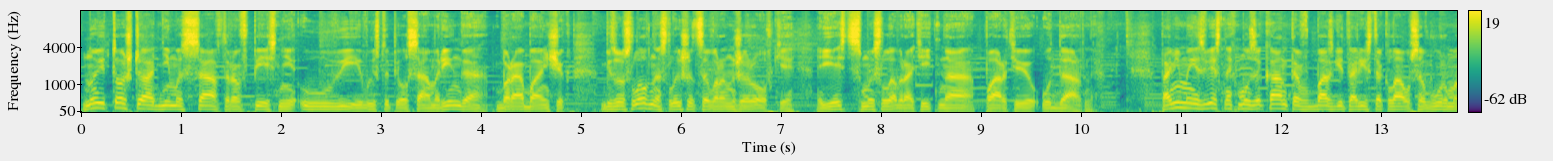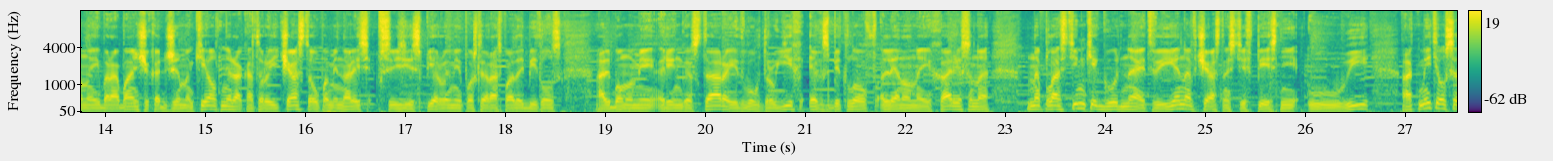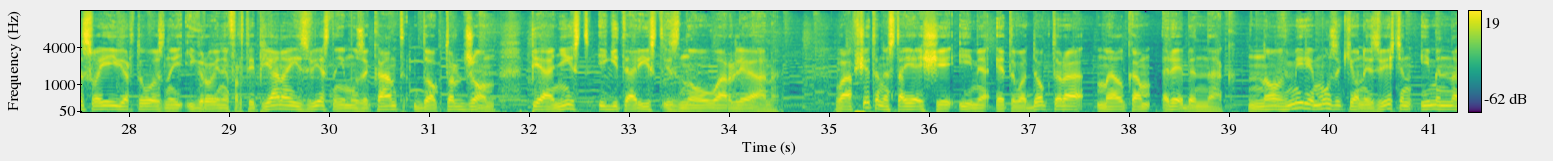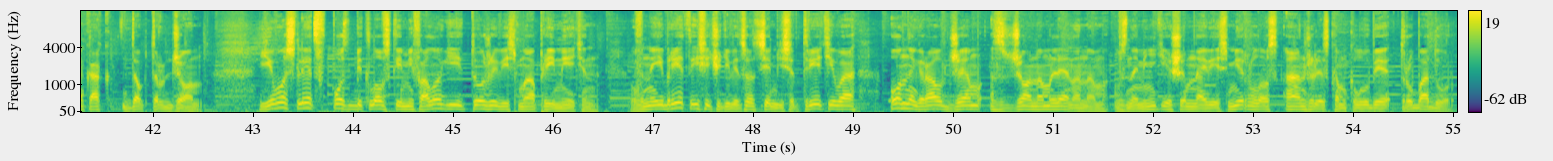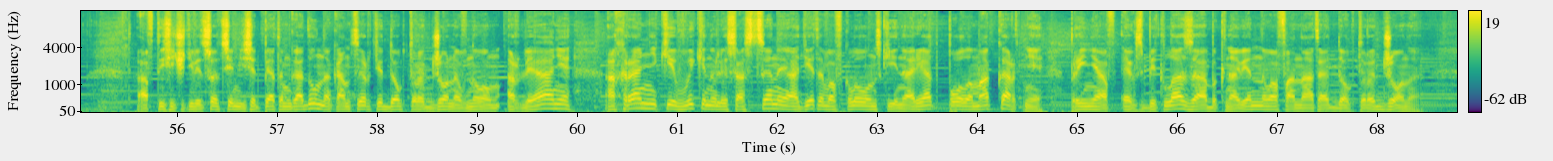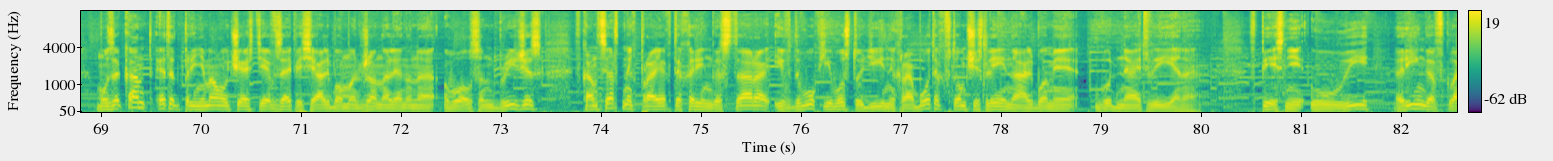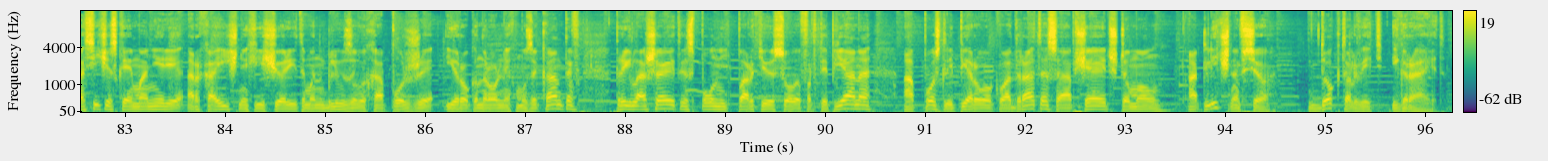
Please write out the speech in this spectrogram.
Ну и то, что одним из соавторов песни «Уви» выступил сам Ринга, барабанщик, безусловно, слышится в аранжировке. Есть смысл обратить на партию ударных. Помимо известных музыкантов, бас-гитариста Клауса Вурмана и барабанщика Джима Келтнера, которые часто упоминались в связи с первыми после распада Битлз альбомами Ринга Стара и двух других экс-битлов Леннона и Харрисона, на пластинке «Good Night Vienna», в частности в песне «Уви», отметился своей виртуозной игрой на фортепиано известный музыкант доктор Джон, пианист и гитарист из Нового Орлеана – Вообще-то настоящее имя этого доктора – Мелком Ребеннак, но в мире музыки он известен именно как доктор Джон. Его след в постбитловской мифологии тоже весьма приметен. В ноябре 1973-го он играл джем с Джоном Ленноном в знаменитейшем на весь мир Лос-Анджелесском клубе «Трубадур». А в 1975 году на концерте доктора Джона в Новом Орлеане охранники выкинули со сцены одетого в клоунский наряд Пола Маккартни, приняв экс-битла за обыкновенного фаната доктора Джона – Музыкант этот принимал участие в записи альбома Джона Леннона «Walls and Bridges», в концертных проектах Ринга Стара и в двух его студийных работах, в том числе и на альбоме «Good Night Vienna» песни «Уви» Ринга в классической манере архаичных еще ритм-н-блюзовых, а позже и рок-н-ролльных музыкантов приглашает исполнить партию соло фортепиано, а после первого квадрата сообщает, что, мол, отлично все, доктор ведь играет.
